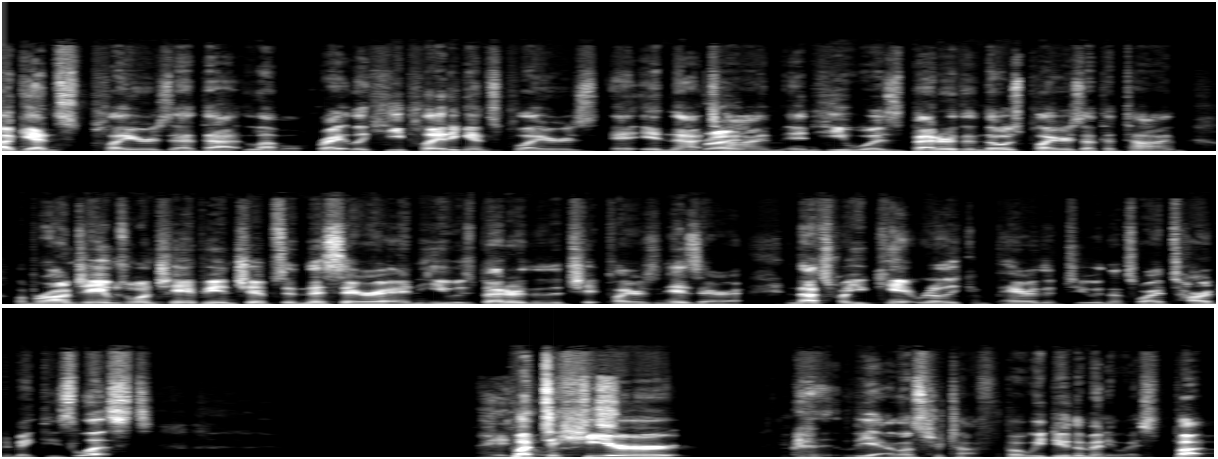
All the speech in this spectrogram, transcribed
against players at that level right? Like he played against players in that Right. time and he was better than those players at the time. Lebron james won championships in this era and he was better than the ch- players in his era and that's why you can't really compare the two and that's why it's hard to make these lists. But to lists. hear yeah lists are tough but we do them anyways. But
